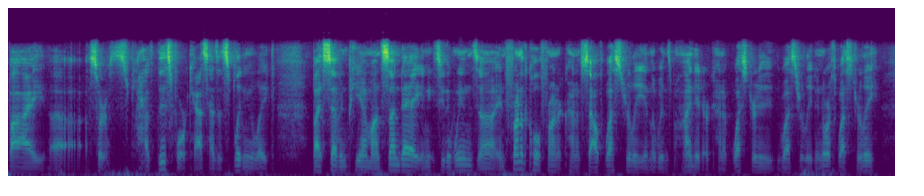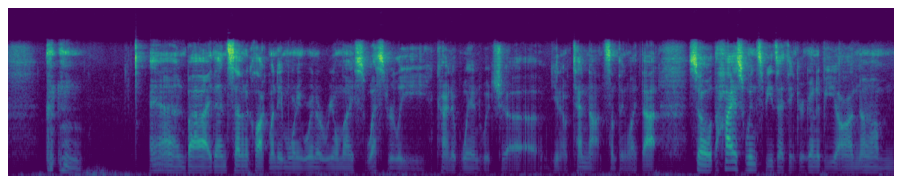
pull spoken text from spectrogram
by uh, sort of has this forecast has it splitting the lake by 7 p.m. on Sunday, and you can see the winds uh, in front of the cold front are kind of southwesterly, and the winds behind it are kind of westerly, westerly to northwesterly. and by then 7 o'clock Monday morning, we're in a real nice westerly kind of wind, which uh, you know 10 knots, something like that. So the highest wind speeds I think are going to be on um,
